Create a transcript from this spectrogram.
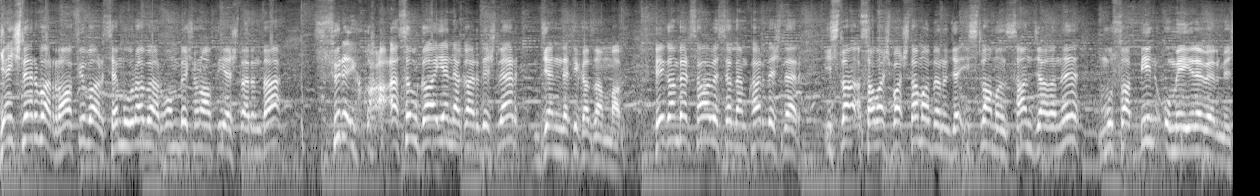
Gençler var. Rafi var. Semura var. 15-16 yaşlarında. Süre, asıl gaye ne kardeşler? Cenneti kazanmak. Peygamber sallallahu aleyhi ve sellem kardeşler İslam savaş başlamadan önce İslam'ın sancağını Musab bin Umeyr'e vermiş.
